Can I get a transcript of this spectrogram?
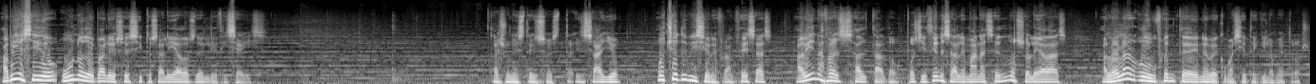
había sido uno de varios éxitos aliados del 16. Tras un extenso ensayo, ocho divisiones francesas habían asaltado posiciones alemanas en dos oleadas a lo largo de un frente de 9,7 kilómetros.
